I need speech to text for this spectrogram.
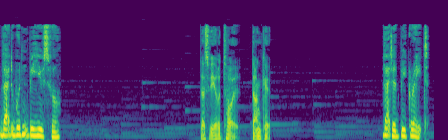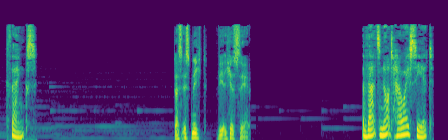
That wouldn't be useful. Das wäre toll, danke. That'd be great, thanks. Das ist nicht, wie ich es sehe. That's not how I see it.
